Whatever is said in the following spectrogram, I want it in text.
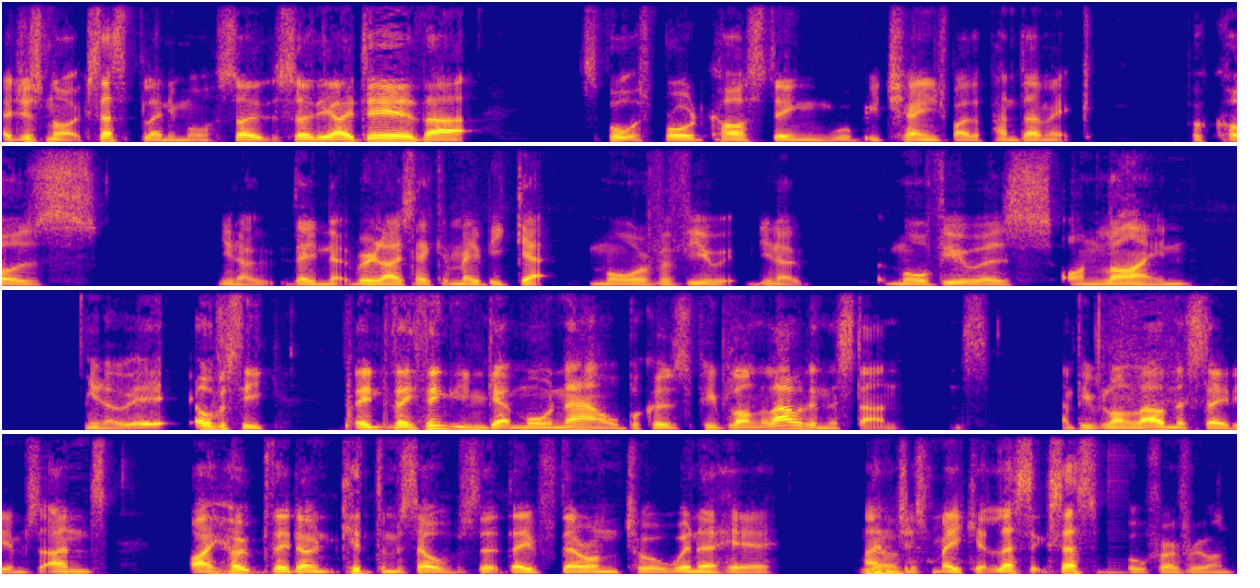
are just not accessible anymore so so the idea that sports broadcasting will be changed by the pandemic because you know they realize they can maybe get more of a view you know more viewers online you know it, obviously they, they think you can get more now because people aren't allowed in the stands and people aren't allowed in the stadiums and i hope they don't kid themselves that they've they're on to a winner here and No. just make it less accessible for everyone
